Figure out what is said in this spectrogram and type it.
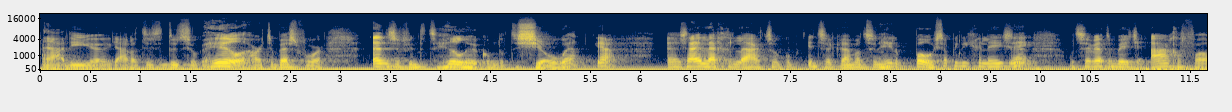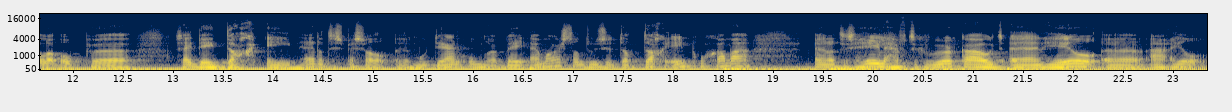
ja, die, eh, ja dat is, doet ze ook heel hard de best voor. En ze vindt het heel leuk om dat te showen. ja, En zij legde laatst ook op Instagram, had ze een hele post. Heb je die gelezen? nee. Want zij werd een beetje aangevallen op... eh, zij deed dag 1. Hè? Dat is best wel eh, modern onder BM'ers. Dan doen ze dat dag 1 programma. En dat is een hele heftige workout. En heel, eh, heel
